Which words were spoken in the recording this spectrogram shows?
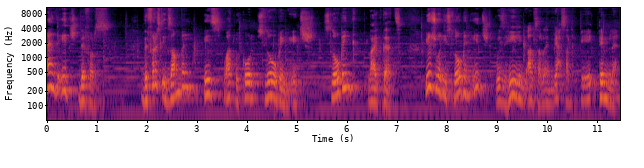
and the edge differs. The first example is what we call sloping edge. Sloping like that. Usually sloping edge with healing ulcer لأن بيحصل إيه تملى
